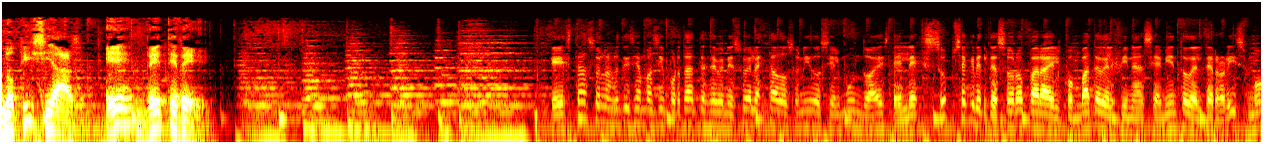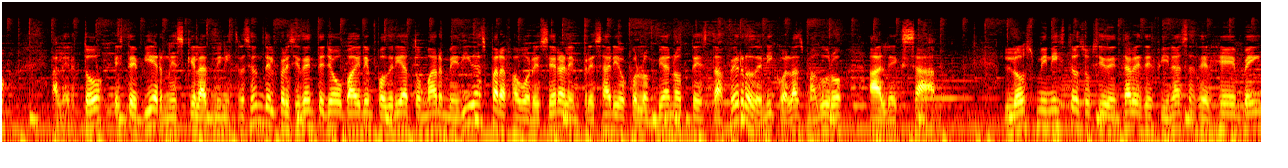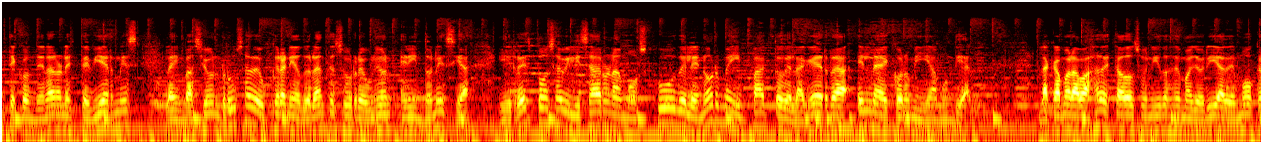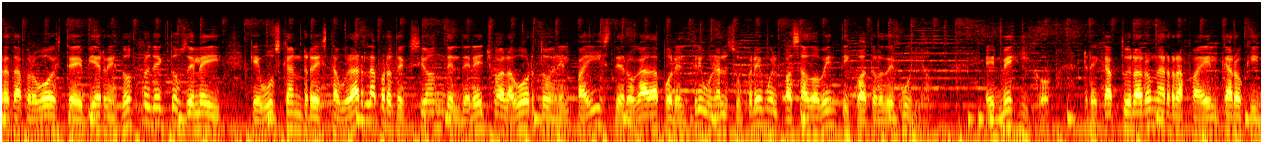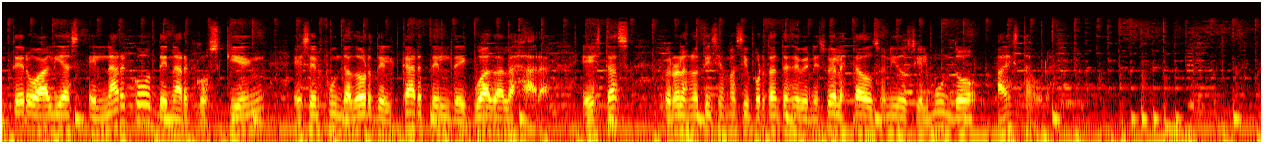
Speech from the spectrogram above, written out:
Noticias EDTV. Estas son las noticias más importantes de Venezuela, Estados Unidos y el mundo este. El ex subsecretario Tesoro para el combate del financiamiento del terrorismo alertó este viernes que la administración del presidente Joe Biden podría tomar medidas para favorecer al empresario colombiano testaferro de Nicolás Maduro, Alex Saab. Los ministros occidentales de finanzas del G20 condenaron este viernes la invasión rusa de Ucrania durante su reunión en Indonesia y responsabilizaron a Moscú del enorme impacto de la guerra en la economía mundial. La Cámara Baja de Estados Unidos de mayoría demócrata aprobó este viernes dos proyectos de ley que buscan restaurar la protección del derecho al aborto en el país derogada por el Tribunal Supremo el pasado 24 de junio. En México, recapturaron a Rafael Caro Quintero, alias el narco de Narcos, quien es el fundador del cártel de Guadalajara. Estas fueron las noticias más importantes de Venezuela, Estados Unidos y el mundo a esta hora.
